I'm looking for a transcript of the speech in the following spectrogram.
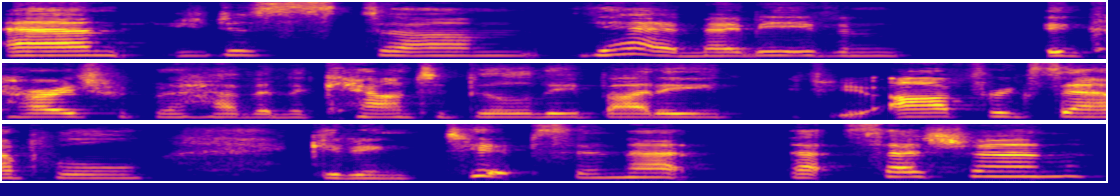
And you just, um, yeah, maybe even encourage people to have an accountability buddy. If you are, for example, giving tips in that, that session,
